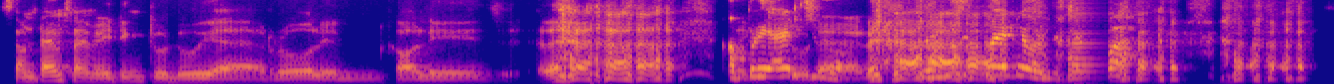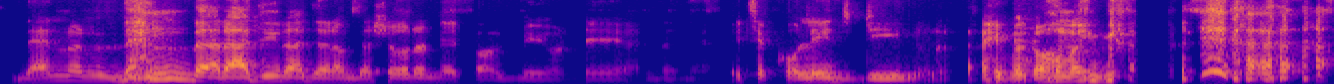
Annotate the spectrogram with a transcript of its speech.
sometimes I'm waiting to do a role in college. then then the Raji Rajaram, the showrunner, called me one day, and then it's a college dean. I was oh my god.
